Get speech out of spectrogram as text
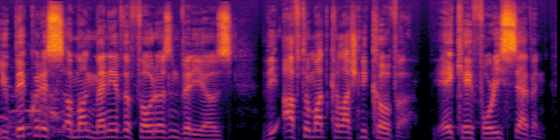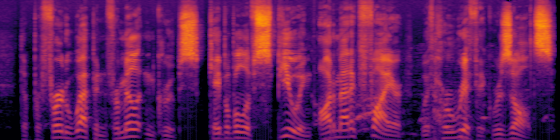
Ubiquitous among many of the photos and videos, the Avtomat Kalashnikova, the AK-47, the preferred weapon for militant groups capable of spewing automatic fire with horrific results.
